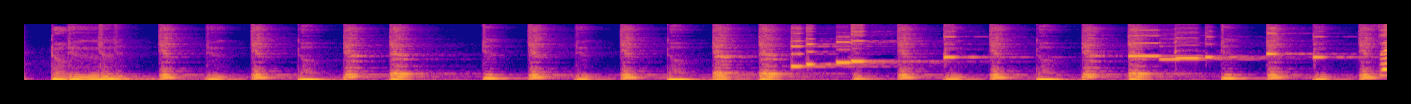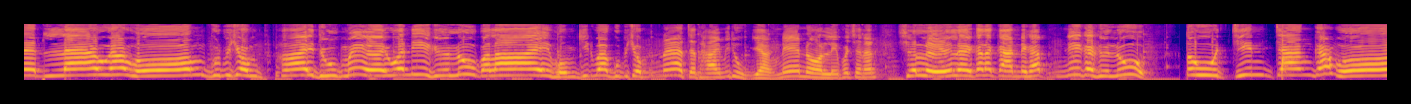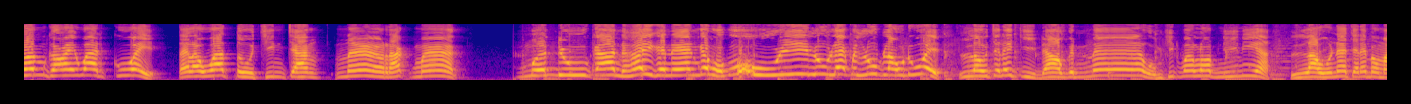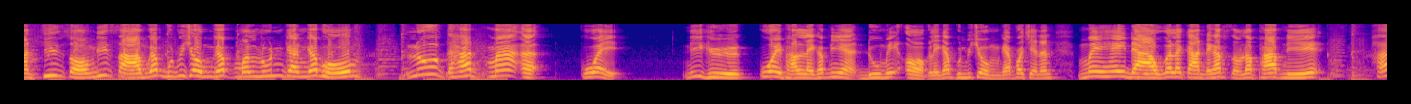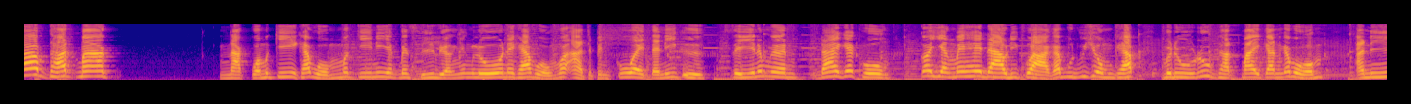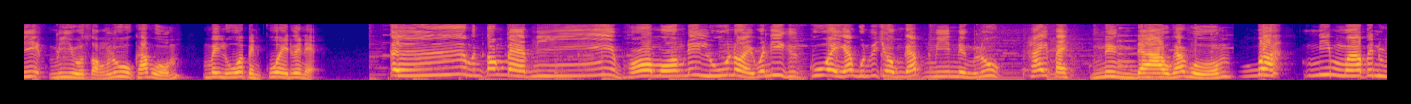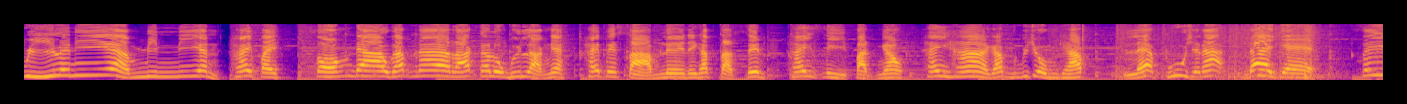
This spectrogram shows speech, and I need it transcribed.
แล้วครับผม คุณผู้ชมทายถูกไหมเอ่ยว่านี่คือรูปอะไร ผมคิดว่าคุณผู้ชมน่าจะทายไม่ถูกอย่างแน่นอนเลย เพราะฉะนั้นเฉลยเลยก็แล้วกันนะครับ นี่ก็คือรูปตูดจินจังครับผมเขาให้วาดกล้วย แต่เราวาดตูดจินจัง น่ารักมาก มาดูการให้คะแนนครับผมโอ้โหรูปแรกเป็นรูปเราด้วย เราจะได้กี่ดาวกันแน่ผมคิดว่ารอบนี้เนี่ย เราน่าจะได้ประมาณที่ 2 ที่ 3 ครับคุณผู้ชมครับมาลุ้นกันครับผม รูปถัดมาเออกล้วย นี่คือกล้วยพันธุ์อะไรครับเนี่ย ดูไม่ออกเลยครับคุณผู้ชมครับ เพราะฉะนั้นไม่ให้ดาวก็แล้วกันนะครับสำหรับภาพนี้ ภาพถัดมา หนักกว่าเมื่อกี้ครับผม เมื่อกี้นี่ยังเป็นสีเหลืองยังรู้นะครับผมว่าอาจจะเป็นกล้วย แต่นี่คือสีน้ำเงินได้แค่โครงก็ยังไม่ให้ดาวดีกว่าครับคุณผู้ชมครับ มาดูรูปถัดไปกันครับผม อันนี้มีอยู่ 2 ลูกครับผม ไม่รู้ว่าเป็นกล้วยด้วยเนี่ย เออ มันต้องแบบนี้ พอมองได้รู้หน่อยว่านี่คือกล้วยครับคุณผู้ชมครับ มี 1 ลูกให้ไป 1 ดาวครับผมบ้านี่มาเป็นหวีเลยเนี่ย มินเนี่ยนให้ไป 2 ดาวครับ น่ารักถ้าลงพื้นหลังเนี่ยให้ไป 3 เลยนะครับ ตัดเส้นให้ 4 ปัดเงาให้ 5 ครับคุณผู้ชมครับ และผู้ชนะได้แก่ซี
